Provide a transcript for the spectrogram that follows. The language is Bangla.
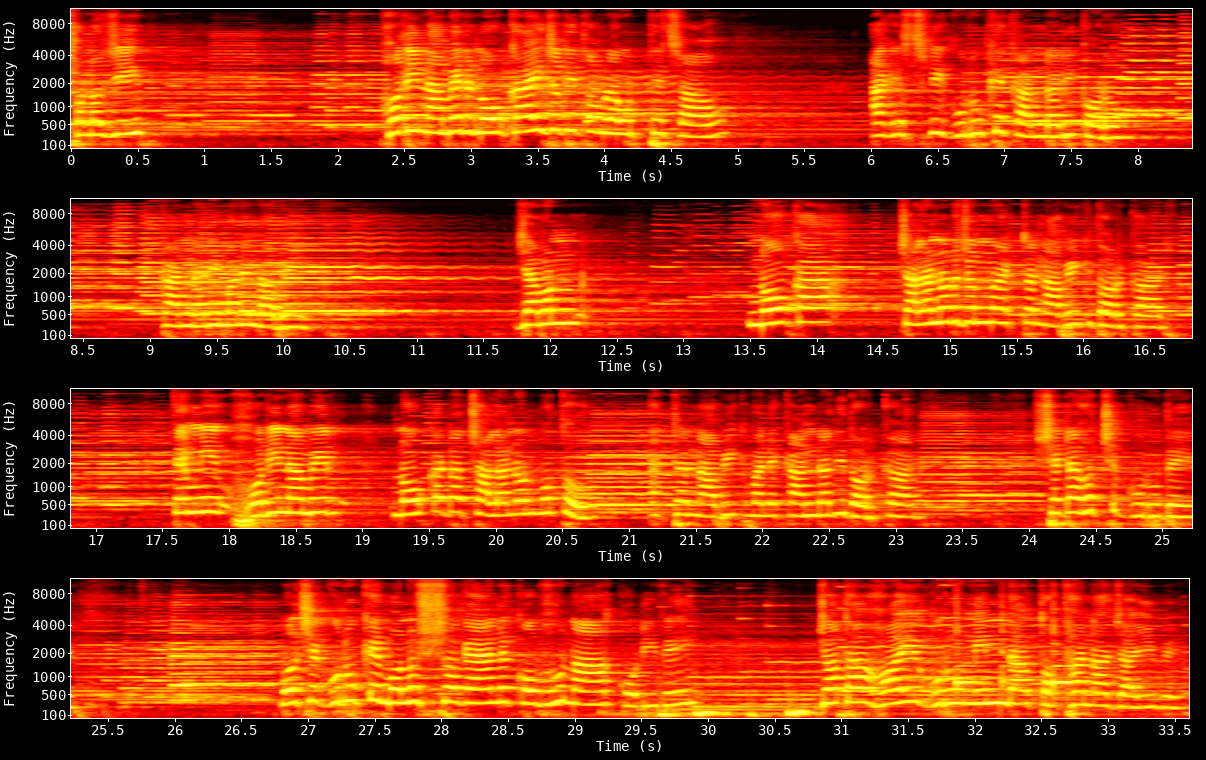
শোনো জীব হরি নামের নৌকায় যদি তোমরা উঠতে চাও, আগে শ্রী গুরুকে কান্ডারি করো। কান্ডারি মানে নাবিক। যেমন নৌকা চালানোর জন্য একটা নাবিক দরকার, তেমনি হরি নামের নৌকাটা চালানোর মতো একটা নাবিক মানে কান্ডারি দরকার। সেটা হচ্ছে গুরুদেব। বলছে, গুরুকে মনুষ্য জ্ঞান কভু না করিবে। যথা হয় গুরু নিন্দা, তথা না যাইবে।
